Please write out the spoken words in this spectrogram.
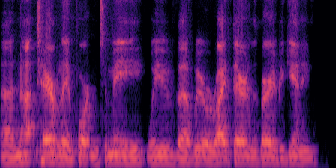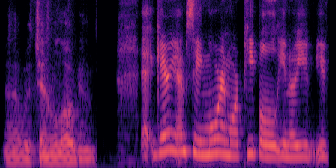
uh, not terribly important to me. We've, uh, we were right there in the very beginning uh, with General Logan. Uh, Gary, I'm seeing more and more people, you know, you, you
